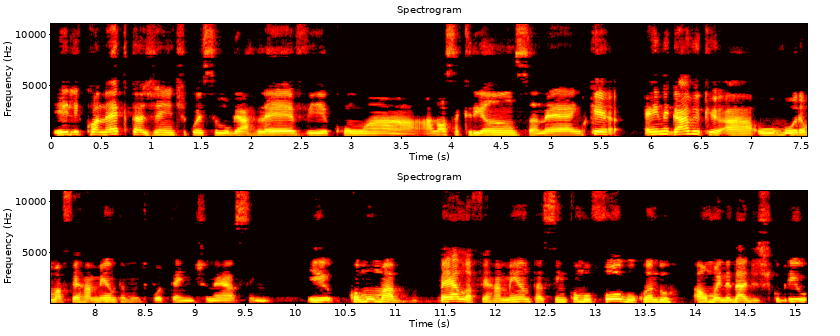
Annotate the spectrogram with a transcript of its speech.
ele conecta a gente com esse lugar leve, com a, a nossa criança, né? Porque é inegável que a, o humor é uma ferramenta muito potente, né? Assim, e como uma bela ferramenta, assim como o fogo, quando a humanidade descobriu,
